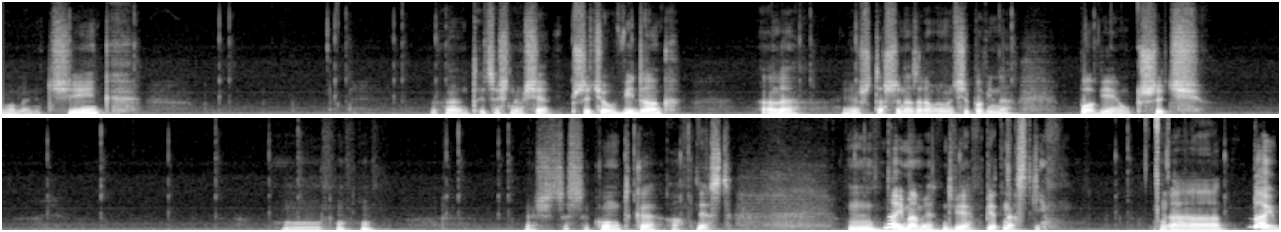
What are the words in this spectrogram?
Momencik. E, Tutaj coś nam się przyciął widok, ale już ta szyna za moment się powinna powiększyć. Mhm. Jeszcze sekundkę. O, jest. Mm, No i mamy dwie piętnastki. No i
